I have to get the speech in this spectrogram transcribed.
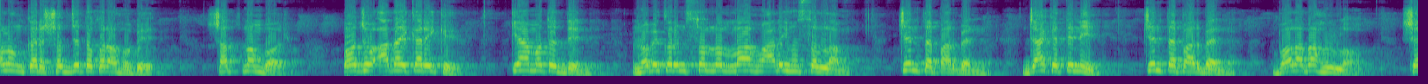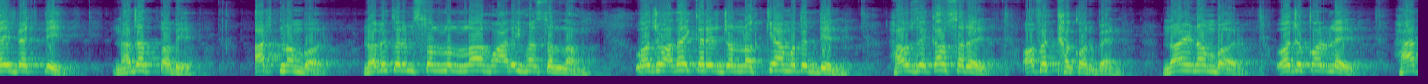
অলঙ্কারে সজ্জিত করা হবে। সাত নম্বর, অজু আদায়কারীকে কিয়ামতের দিন নবী করিম সাল্লাহ আলী হাসাল্লাম চিনতে পারবেন। যাকে তিনি চিনতে পারবেন, বলা বাহুল্য, সেই ব্যক্তি নাজাত পাবে। আট নম্বর, নবী করিম সাল্লাহ আলী হাসাল্লাম অজু আদায়কারীর জন্য কিয়ামতের দিন হাউজে কাউসারে অপেক্ষা করবেন। নয় নম্বর অজু করলে হাত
